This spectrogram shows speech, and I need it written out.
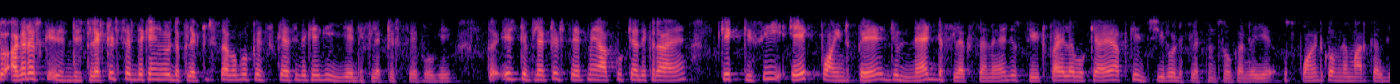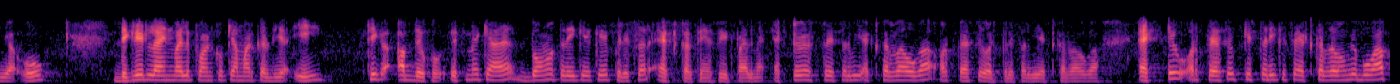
तो अगर इसकी डिफ्लेक्टेड शेप देखेंगे डिफ्लेक्टेड शेप आपको किस कैसी दिखेगी? ये डिफ्लेक्टेड शेप होगी। तो इस डिफ्लेक्टेड शेप में आपको क्या दिख रहा है कि किसी एक पॉइंट पे जो नेट डिफ्लेक्शन है जो सीट फ़ाइल है वो क्या है? आपकी ज़ीरो डिफ्लेक्शन शो कर रही है। उस पॉइंट को हमने मार्क कर दिया ओ डिग्रेड लाइन वाले पॉइंट को क्या मार्क कर दिया? ई e, ठीक है? अब देखो इसमें क्या है? दोनों तरीके के प्रेशर एक्ट करते हैं सीट फ़ाइल में। एक्टिव प्रेशर भी एक्ट कर रहा होगा और पैसिव अर्थ प्रेशर भी एक्ट कर रहा होगा। एक्टिव और पैसिव किस तरीके से एक्ट कर रहे होंगे, वो आप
